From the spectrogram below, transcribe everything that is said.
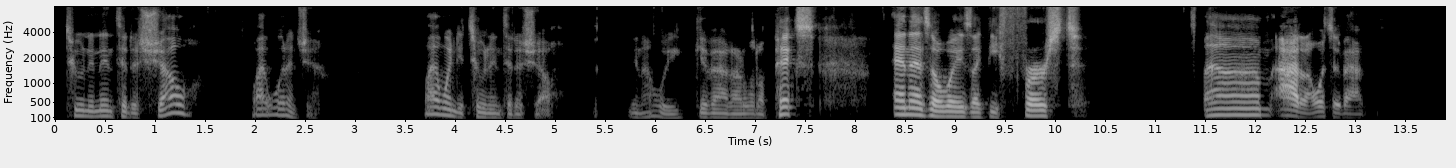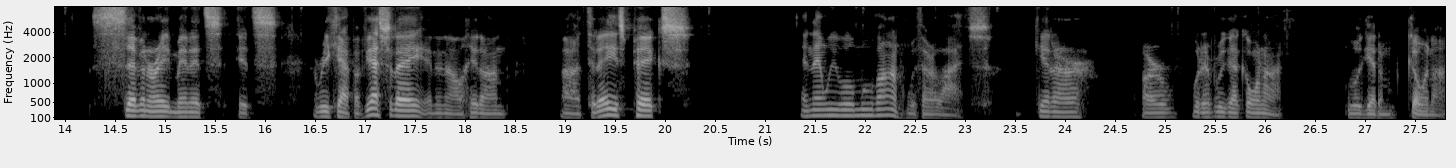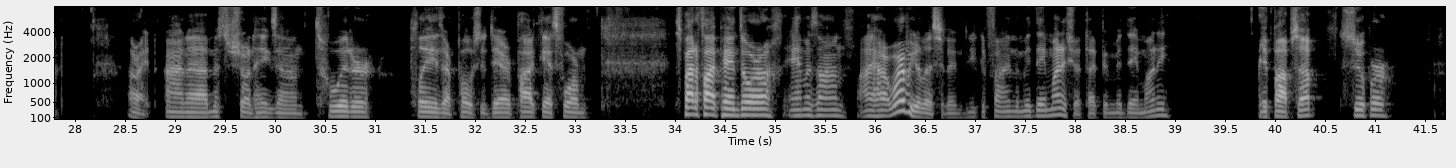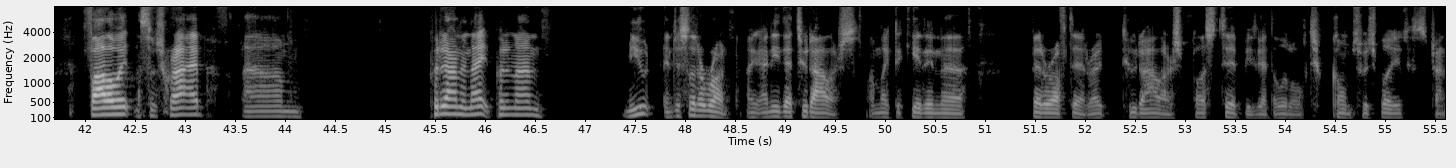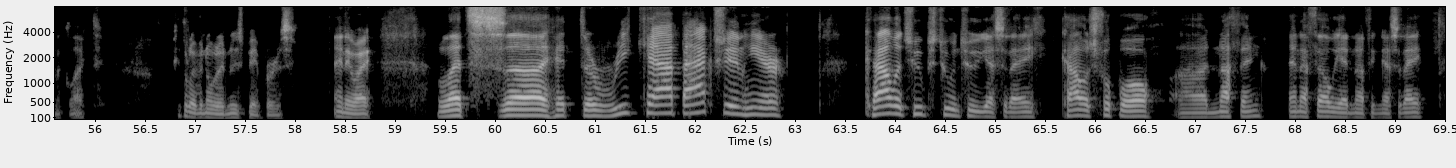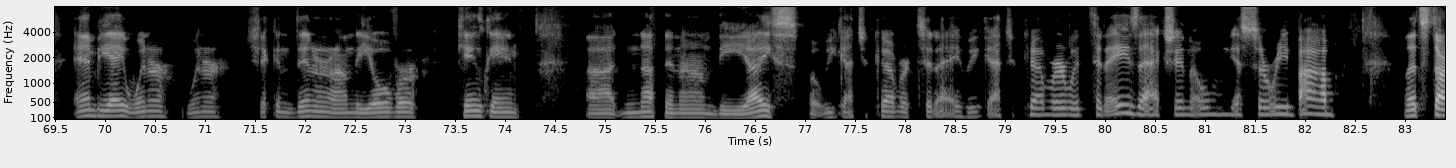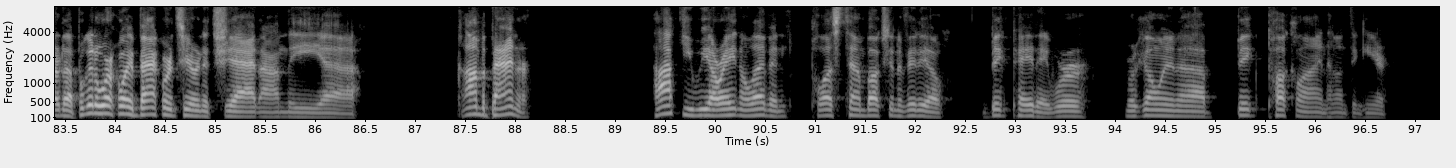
tuning into the show. Why wouldn't you? Why wouldn't you tune into the show? You know, we give out our little picks. And as always, like the first um, I don't know, what's it about? Seven or eight minutes. It's a recap of yesterday, and then I'll hit on uh, today's picks, and then we will move on with our lives. Get our our whatever we got going on. We'll get them going on. All right, on uh, Mr. Sean Higgs on Twitter plays our posted there podcast form. Spotify, Pandora, Amazon, iHeart, wherever you're listening, you can find the Midday Money Show. Type in Midday Money. It pops up. Super. Follow it, subscribe. Um, put it on tonight. Put it on mute and just let it run. I, I need that two dollars. I'm like the kid in uh, Better Off Dead, right? Two dollars plus tip. He's got the little comb switchblade. He's trying to collect. People don't even know what a newspaper is. Anyway, let's uh, hit the recap action here. College hoops two and two yesterday. College football, uh, nothing. NFL, we had nothing yesterday. NBA winner, winner, chicken dinner on the over. Kings game, uh, nothing on the ice, but we got you covered today. We got you covered with today's action. Oh, yes, sirree, Bob. Let's start up. We're going to work our way backwards here in the chat on the uh, on the banner. Hockey, we are eight and eleven plus ten bucks in the video. Big payday. We're we're going uh big puck line hunting here.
